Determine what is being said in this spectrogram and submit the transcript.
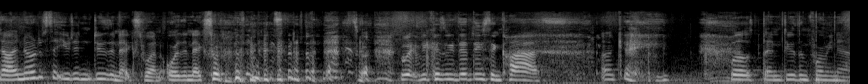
Now, I noticed that you didn't do the next one, or the next one, or the next one, or the next one. Wait, because we did these in class. Okay. Well, then do them for me now.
